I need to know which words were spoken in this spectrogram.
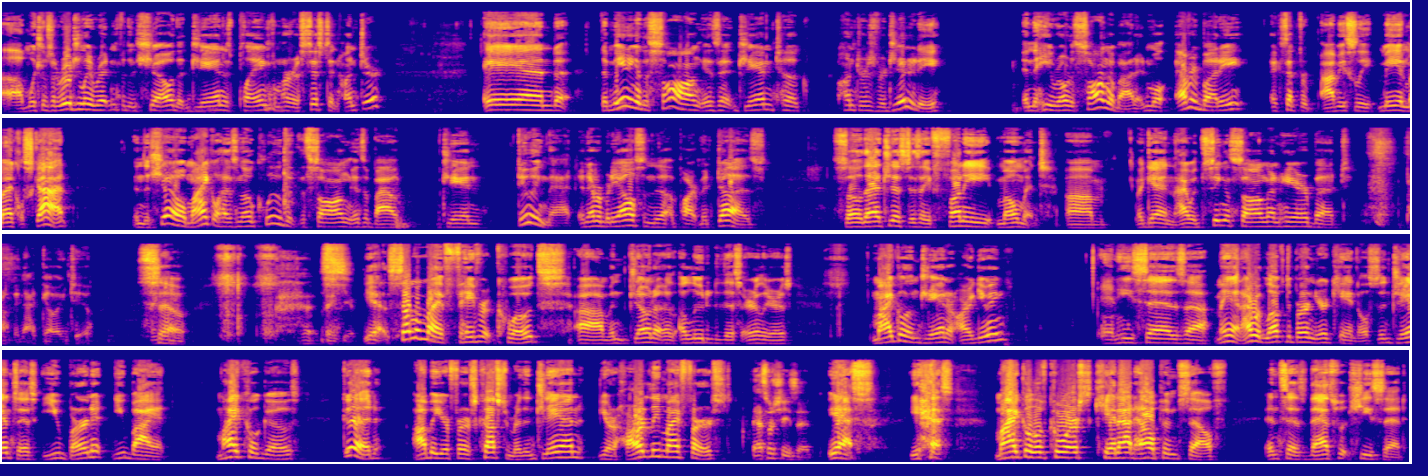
um, which was originally written for the show that Jan is playing from her assistant Hunter, and the meaning of the song is that Jan took Hunter's virginity, and that he wrote a song about it. And well, everybody except for obviously me and Michael Scott in the show, Michael has no clue that the song is about Jan doing that, and everybody else in the apartment does. So that just is a funny moment. Um, again, I would sing a song on here, but I'm probably not going to. So. Thank you. Yeah, some of my favorite quotes, um, and Jonah alluded to this earlier, is Michael and Jan are arguing, and he says, uh, Man, I would love to burn your candles. And Jan says, You burn it, you buy it. Michael goes, Good, I'll be your first customer. Then Jan, You're hardly my first. That's what she said. Yes, yes. Michael, of course, cannot help himself and says, That's what she said.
